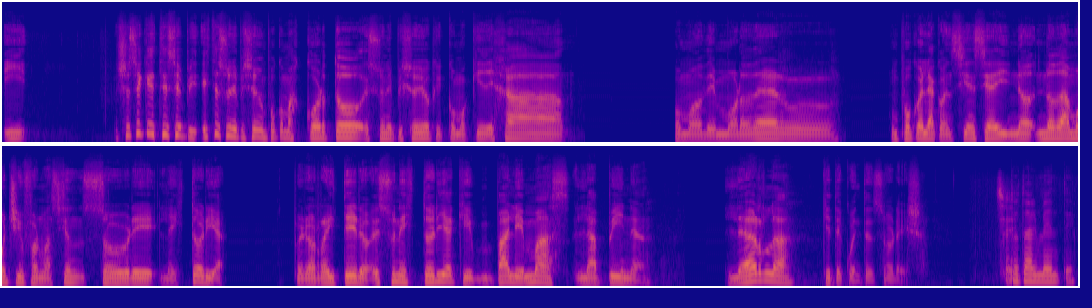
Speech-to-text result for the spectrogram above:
y yo sé que este es, este es un episodio un poco más corto, es un episodio que como que deja como de morder un poco la conciencia y no, no da mucha información sobre la historia. Pero reitero, es una historia que vale más la pena leerla que te cuenten sobre ella. Totalmente.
